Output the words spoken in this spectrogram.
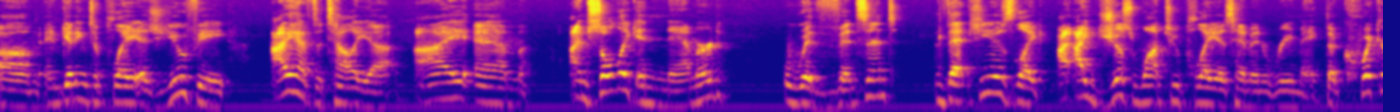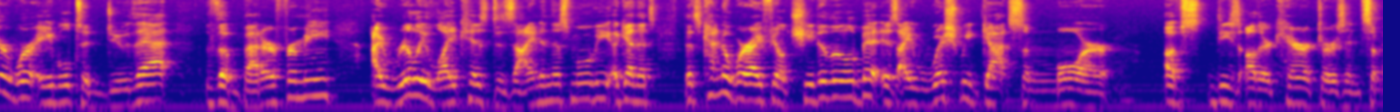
um, and getting to play as Yuffie. I have to tell you, I am I'm so like enamored with Vincent that he is like I, I just want to play as him in remake. The quicker we're able to do that, the better for me. I really like his design in this movie. Again, that's that's kind of where I feel cheated a little bit. Is I wish we got some more of these other characters and some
